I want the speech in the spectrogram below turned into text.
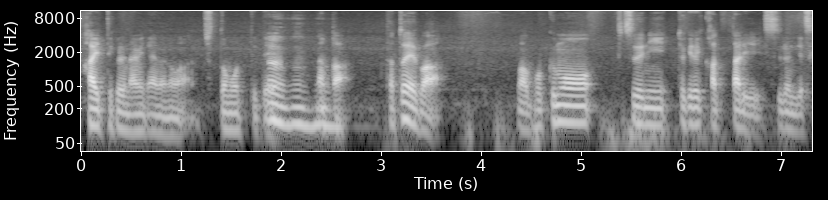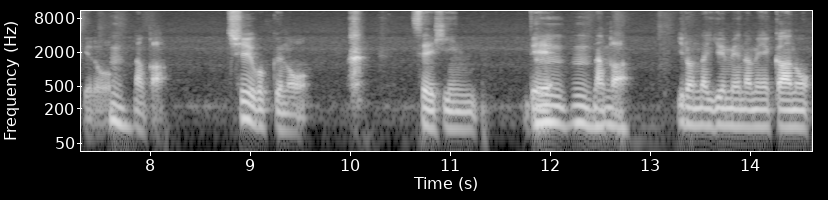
入ってくるなみたいなのはちょっと思ってて、うんうんうん。なんか例えば、まあ、僕も普通に時々買ったりするんですけど、うん。なんか中国の 製品で、うんうんうんなんかいろんな有名なメーカーの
